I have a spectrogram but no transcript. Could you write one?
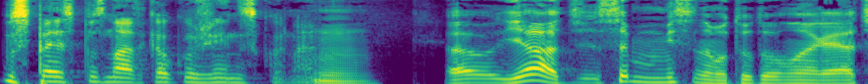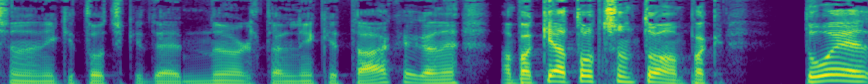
uspe spoznati kako žensko. Ne? Mm. Uh, ja, se mislim, da mu tudi ono reče na neki točki, da je nerd ali nekaj takega. Ne? Ampak ja, točno to. Ampak to je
